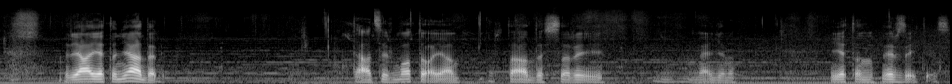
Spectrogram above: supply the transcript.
ir jāiet un jādara. Tāds ir moto, jā. Es arī mēģinu iet un virzīties.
